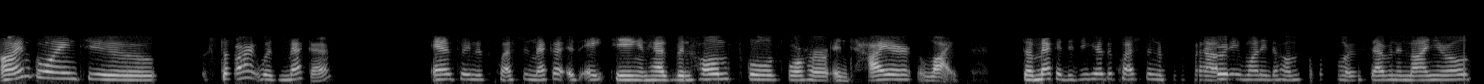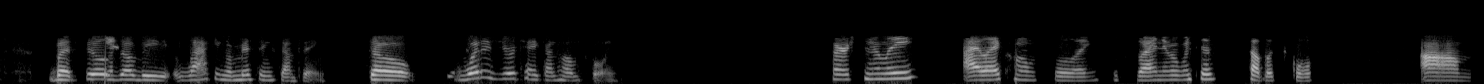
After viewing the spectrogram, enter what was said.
I'm going to start with Mecca answering this question. Mecca is 18 and has been homeschooled for her entire life. So Mecca, did you hear the question about already wanting to homeschool her seven and nine year olds? but feels they'll be lacking or missing something. So, what is your take on homeschooling? Personally, I like homeschooling. That's why I never went to public school. Um,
